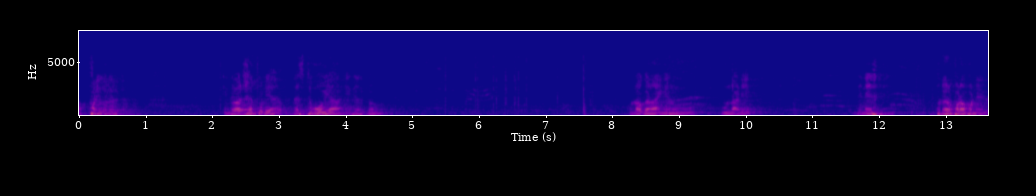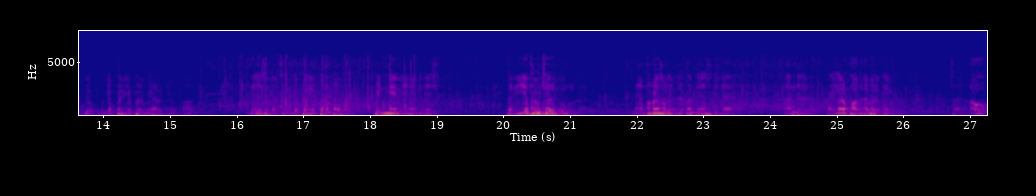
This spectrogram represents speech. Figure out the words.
அப்படி சொல்லியிருக்காங்க இந்த வருஷத்துடைய பெஸ்ட் மூவியா இது இருக்கும். லோகநாயகன் முன்னாடி தினேஷ் இப்படி ஒரு படம் பண்ணியிருக்கிறது மிகப்பெரிய பெருமையா இருக்குது தினேஷ் கிடைச்ச மிகப்பெரிய பெருமை. பின்னே இருக்கீங்க தினேஷ். பெரிய ஃபியூச்சர் இருக்கு உங்களுக்கு. நான் எப்பவுமே சொல்லிட்டு இருப்பேன் தினேஷ் கிட்ட. அந்த இந்த ட்ரைலர் பார்த்துட்ட பிறகு லவ்.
